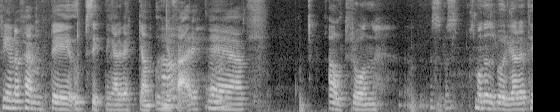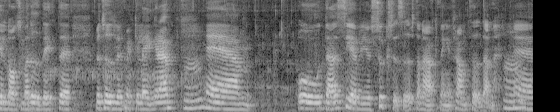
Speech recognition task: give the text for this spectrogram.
350 uppsittningar i veckan ungefär. Mm. Eh, allt från små nybörjare till de som har ridit eh, betydligt mycket längre. Mm. Eh, och där ser vi ju successivt en ökning i framtiden. Mm. Eh,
